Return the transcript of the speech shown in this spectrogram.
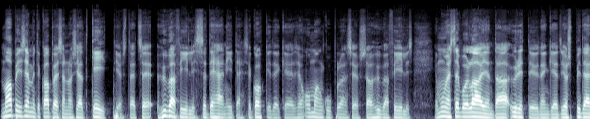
Mä opin se, mitä Kape sanoi sieltä keittiöstä, että se hyvä fiilis, se tehdään itse. Se kokki tekee sen oman kuplansa, jossa on hyvä fiilis. Ja mun mielestä se voi laajentaa yrittäjyytenkin, että jos pitää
